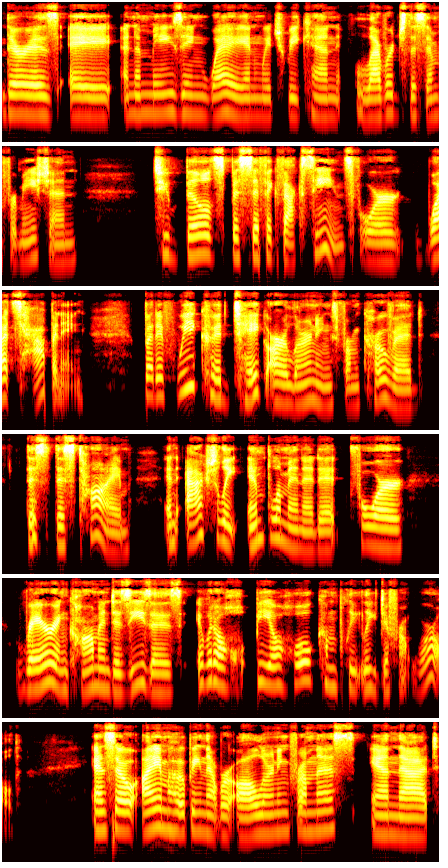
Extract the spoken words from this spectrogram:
there is a an amazing way in which we can leverage this information to build specific vaccines for what's happening. But if we could take our learnings from COVID this this time and actually implemented it for rare and common diseases, it would be a whole completely different world. And so I am hoping that we're all learning from this and that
